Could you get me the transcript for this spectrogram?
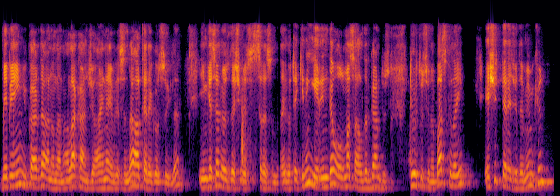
bebeğin yukarıda anılan alakancı ayna evresinde alter egosuyla imgesel özdeşmesi sırasında ötekinin yerinde olma saldırgan düz, dürtüsünü baskılayıp eşit derecede mümkün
